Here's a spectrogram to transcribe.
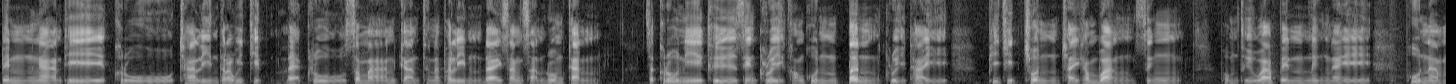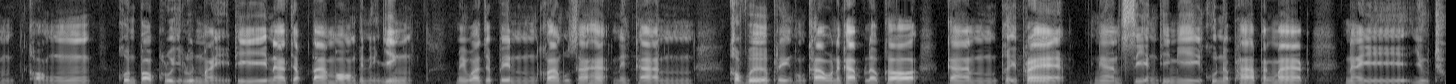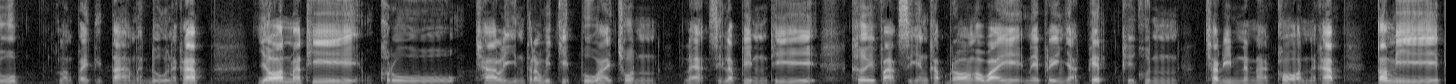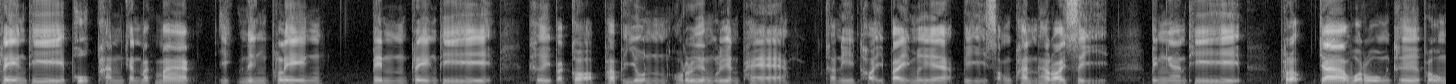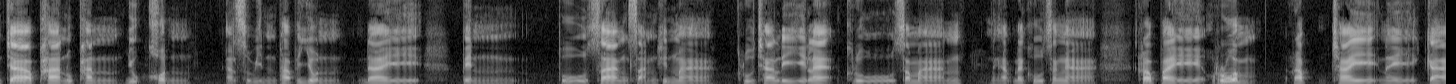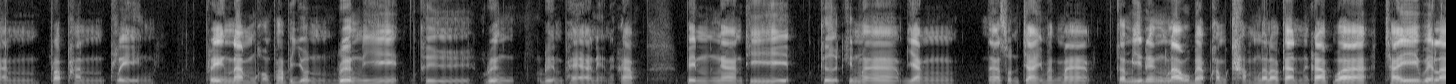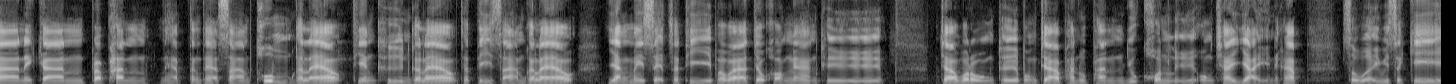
เป็นงานที่ครูชาลีนทรวิจิต และครูสมานการชนพลินได้สร้างสรรค์ร่วมกัน สักครู่นี้คือเสียงขลุ่ยของคุณเติ้ลขลุ่ยไทย พิชิตชนชัยคำวัง ซึ่งผมถือว่าเป็นหนึ่งในผู้นำของคนเป่าขลุ่ยรุ่นใหม่ที่น่าจับตามองเป็นอย่างยิ่ง ไม่ว่าจะเป็นความอุตสาหะในการ cover เพลงของเขานะครับ แล้วก็การเผยแพร่งานเสียงที่มีคุณภาพมากๆ ใน YouTube ลองไปติดตามกันดูนะครับ ย้อนมาที่ครูชาลีอินทรวิจิตผู้วายชน และศิลปินที่เคยฝากเสียงขับร้องเอาไว้ในเพลงหยาดเพชร คือคุณชรินนันทครนะครับ ก็มีเพลงที่ผูกพันกันมาก ๆ อีกหนึ่งเพลงเป็นเพลงที่เคยประกอบภาพยนตร์เรื่องเรือนแพ คราวนี้ถอยไปเมื่อปี 2504 เป็นงานที่พระเจ้าวโรงเธอ พระองค์เจ้าพานุพันธ์ยุคน อัศวินภาพยนตร์ได้เป็นผู้สร้างสรรค์ขึ้นมา ครูชาลีและครูสมานนะครับและครูสง่าเข้าไปร่วมรับใช้ในการประพันธ์เพลง เพลงนำของภาพยนตร์เรื่องนี้คือเรื่องเรือนแพเนี่ยนะครับ เป็นงานที่ เกิดขึ้นมาอย่างน่าสนใจมากๆ ก็มีเรื่องเล่าแบบขำๆก็แล้วกันนะครับ ว่าใช้เวลาในการประพันธ์นะครับตั้งแต่3ามทุ่มก็แล้ว เที่ยงคืนก็แล้วจะตีสามก็แล้ว ยังไม่เสร็จสักที เพราะว่าเจ้าของงานคือ เจ้าวรงเธอพงเจ้าพานุพันธ์ยุคนหรือองค์ชายใหญ่นะครับเสวยวิสกี้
